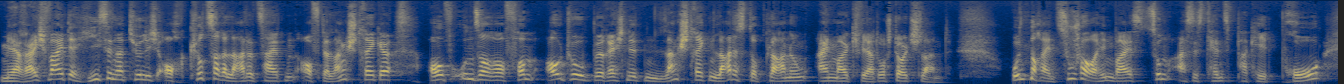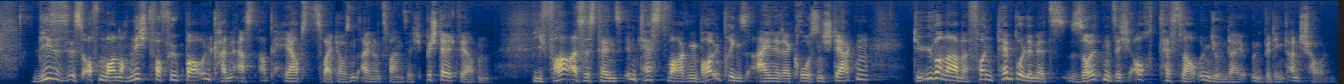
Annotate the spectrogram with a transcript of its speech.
Mehr Reichweite hieße natürlich auch kürzere Ladezeiten auf der Langstrecke auf unserer vom Auto berechneten Langstrecken-Ladestop-Planung einmal quer durch Deutschland. Und noch ein Zuschauerhinweis zum Assistenzpaket Pro. Dieses ist offenbar noch nicht verfügbar und kann erst ab Herbst 2021 bestellt werden. Die Fahrassistenz im Testwagen war übrigens eine der großen Stärken. Die Übernahme von Tempolimits sollten sich auch Tesla und Hyundai unbedingt anschauen.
